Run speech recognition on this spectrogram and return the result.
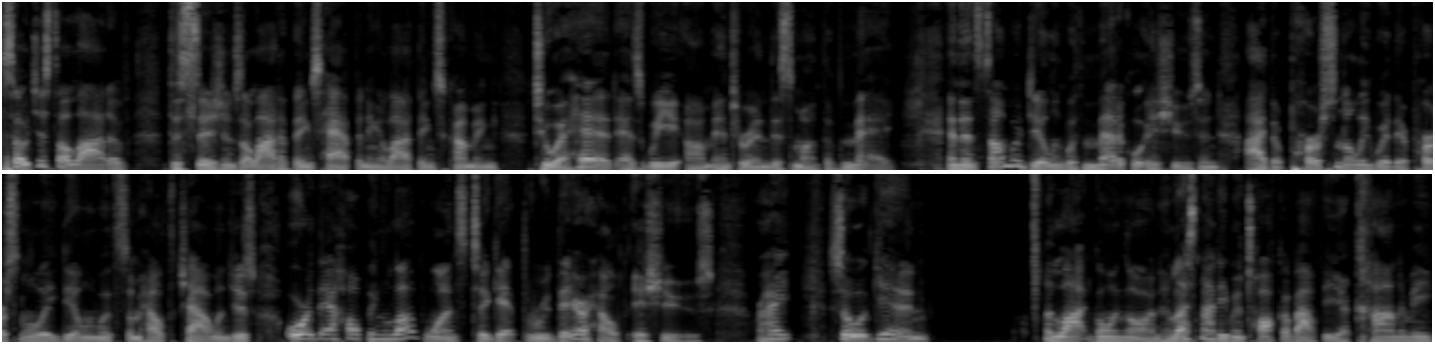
So just a lot of decisions, a lot of things happening, a lot of things coming to a head as we um, enter in this month of May. And then some are dealing with medical issues and either personally, where they're personally dealing with some health challenges, or they're helping loved ones to get through their health issues, right? So again, a lot going on. And let's not even talk about the economy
